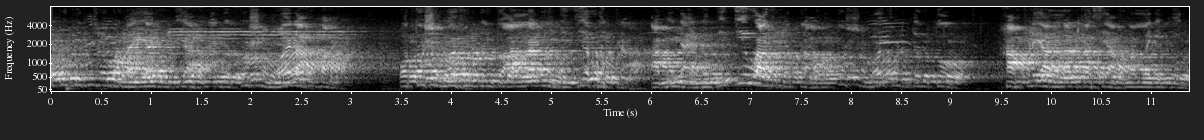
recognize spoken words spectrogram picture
অপবিত্র বানাইয়া আপনি যত সময় রাখবা অত সময় পর্যন্ত আল্লাহ হত্যা আমি নাই হত্যা অত সময় পর্যন্ত আল্লাহর কাছে আপনার লাগে দোয়া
